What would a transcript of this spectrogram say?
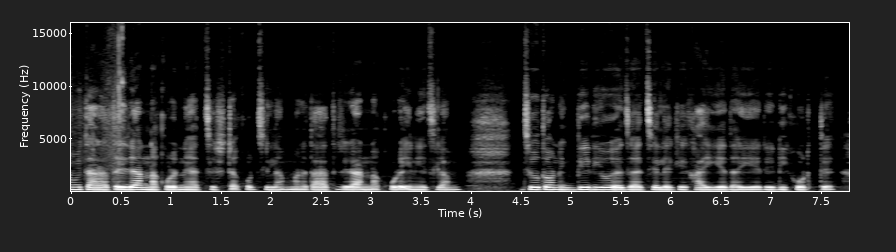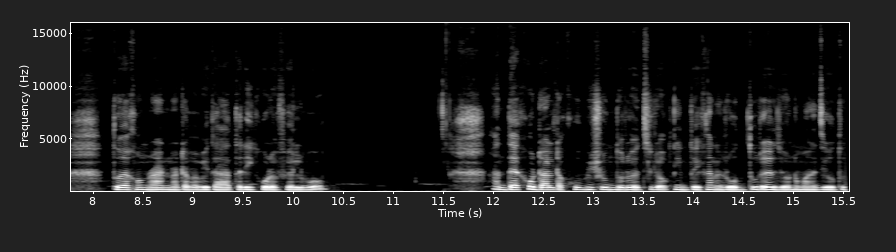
আমি তাড়াতাড়ি রান্না করে নেওয়ার চেষ্টা করছিলাম। মানে তাড়াতাড়ি রান্না করেই নিয়েছিলাম। যেহেতু অনেক দেরি হয়ে যায় ছেলেকে খাইয়ে দাইয়ে রেডি করতে। তো এখন রান্নাটা ভাবি তাড়াতাড়ি করে ফেলব। আর দেখো ডালটা খুবই সুন্দর হয়েছিল, কিন্তু এখানে রোদ্দুরের জন্য মানে যেহেতু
